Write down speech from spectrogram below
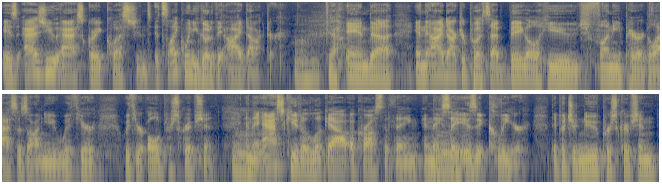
is as you ask great questions. It's like when you go to the eye doctor. Mm-hmm. Yeah. And uh, and the eye doctor puts that big old huge funny pair of glasses on you with your with your old prescription, mm-hmm. and they ask you to look out across the thing, and they say, mm-hmm. "Is it clear?" They put your new prescription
